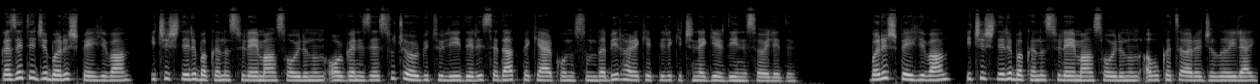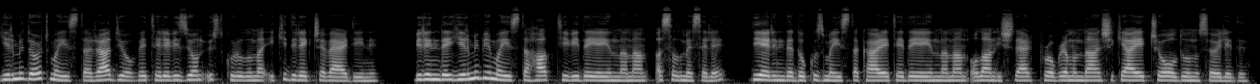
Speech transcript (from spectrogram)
Gazeteci Barış Pehlivan, İçişleri Bakanı Süleyman Soylu'nun organize suç örgütü lideri Sedat Peker konusunda bir hareketlilik içine girdiğini söyledi. Barış Pehlivan, İçişleri Bakanı Süleyman Soylu'nun avukatı aracılığıyla 24 Mayıs'ta Radyo ve Televizyon Üst Kurulu'na iki dilekçe verdiğini, birinde 21 Mayıs'ta Halk TV'de yayınlanan Asıl Mesele, diğerinde 9 Mayıs'ta KRT'de yayınlanan Olan İşler programından şikayetçi olduğunu söyledi.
